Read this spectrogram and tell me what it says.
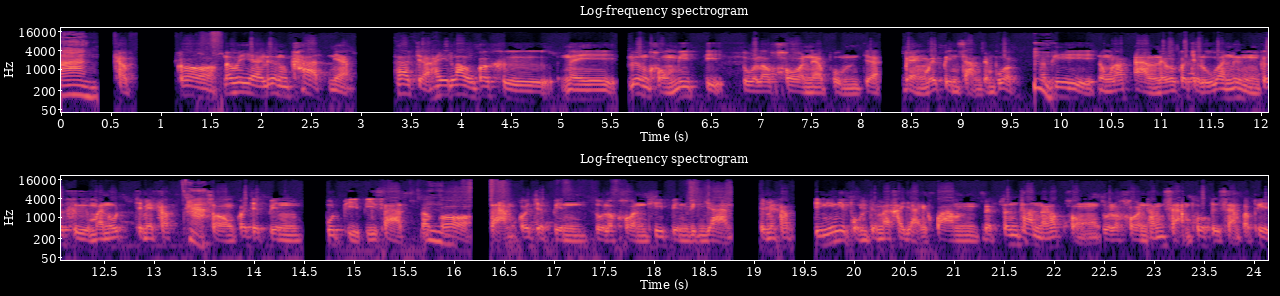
บ้าง ครับ ก็นวนิยายเรื่องคาดเนี่ย ถ้าจะให้เล่าก็คือในเรื่องของมิติตัวละครเนี่ยผมจะ แบ่งไว้เป็นสามจำพวกอืมถ้าพี่นงรักอ่านแล้วก็จะรู้ว่าหนึ่งก็คือมนุษย์ใช่ไหมครับค่ะสองก็จะเป็นพูดผีปีศาจแล้วก็สามก็จะเป็นตัวละครที่เป็นวิญญาณใช่ไหมครับ ทีนี้นี่ผมจะมาขยายความแบบสั้นๆนะครับ ของตัวละครทั้งสามพวกหรือสามประเภท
